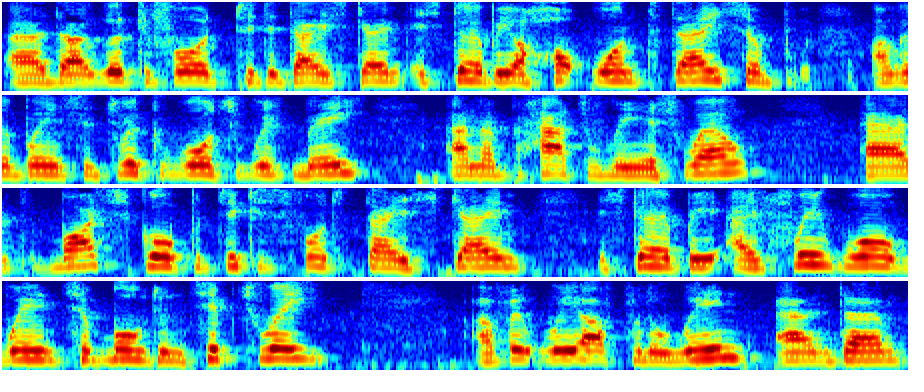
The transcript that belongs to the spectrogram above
and uh, looking forward to today's game. It's going to be a hot one today, so I'm going to bring some drinking water with me and a hat with me as well. And my score predictions for today's game is going to be a 3-1 win to Maldon Tiptree. I think we are for the win. And um,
